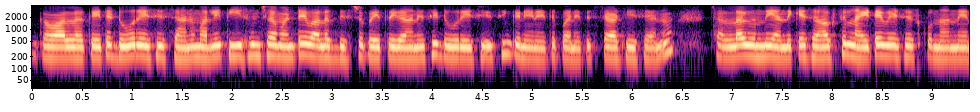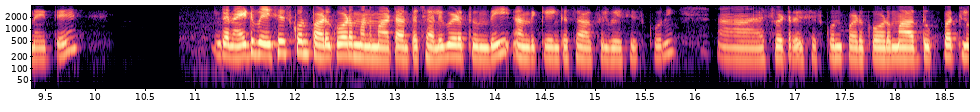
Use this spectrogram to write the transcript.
ఇంకా వాళ్ళకైతే డోర్ వేసేసాను. మళ్ళీ తీసి ఉంచామంటే వాళ్ళకి డిస్టర్బ్ అవుతుంది అనేసి డోర్ వేసేసి ఇంకా నేనైతే పని అయితే స్టార్ట్ చేశాను. చల్లగా ఉంది. అందుకే సాక్స్లు నైటే వేసేసుకున్నాను నేనైతే. ఇంకా నైట్ వేసేసుకొని పడుకోవడం అనమాట అంత చలి పెడుతుంది. అందుకే ఇంకా సాక్సులు వేసేసుకొని స్వెటర్ వేసేసుకొని పడుకోవడం ఆ దుప్పట్లు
